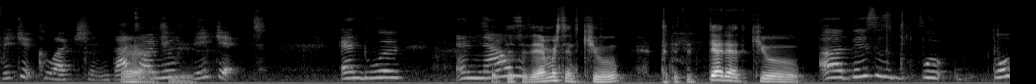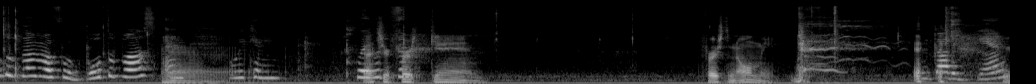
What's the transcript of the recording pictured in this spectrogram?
fidget collection. That's Ah, our new fidget. And we're and So now this is Emerson's cube, and this is Dada's cube. uh this is for both of them are for both of us and Uh, we can play That's your them. first GAN. First and only. We got a we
